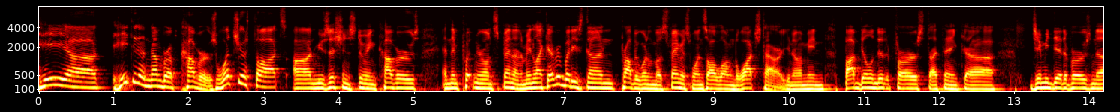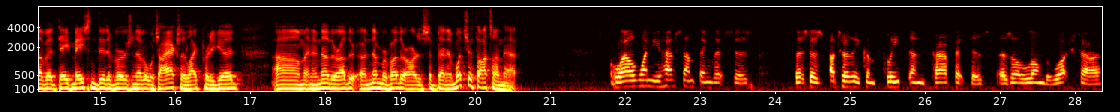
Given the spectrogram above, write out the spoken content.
he uh, he did a number of covers. What's your thoughts on musicians doing covers and then putting their own spin on? I mean, like everybody's done probably one of the most famous ones all along the Watchtower. You know, I mean, Bob Dylan did it first. I think uh, Jimi did a version of it. Dave Mason did a version of it, which I actually like pretty good. Um, and another other a number of other artists have done it. What's your thoughts on that? Well, when you have something that's as that's as utterly complete and perfect as as all along the Watchtower,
